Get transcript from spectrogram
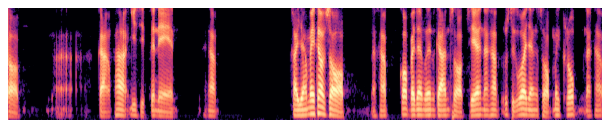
สอบอกลางภาค 20 คะแนนนะครับใครยังไม่เข้าสอบนะครับ ก็ไปดำเนินการสอบเสียนะครับ รู้สึกว่ายังสอบไม่ครบนะครับ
